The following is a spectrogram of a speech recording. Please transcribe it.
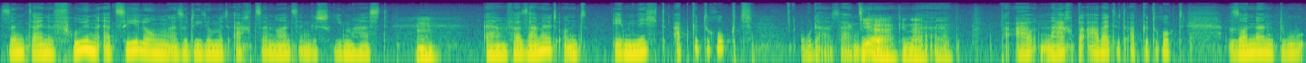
sind deine frühen Erzählungen, also die du mit 18, 19 geschrieben hast, mhm. äh, versammelt und eben nicht abgedruckt oder sagen wir ja, genau, äh, ja. nachbearbeitet abgedruckt, sondern du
